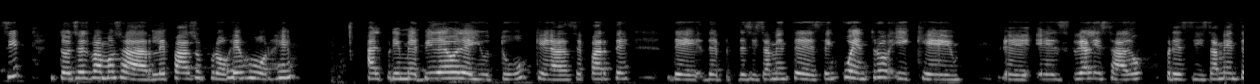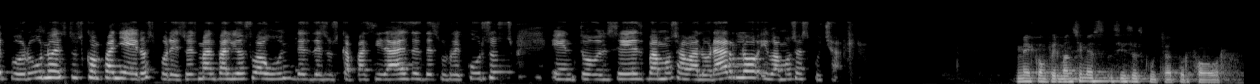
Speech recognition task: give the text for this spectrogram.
¿sí? Entonces vamos a darle paso, profe Jorge, al primer video de YouTube que hace parte de, precisamente de este encuentro y que eh, es realizado precisamente por uno de sus compañeros, por eso es más valioso aún desde sus capacidades, desde sus recursos. Entonces vamos a valorarlo y vamos a escucharlo. Me confirman si, me, si se escucha, por favor.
